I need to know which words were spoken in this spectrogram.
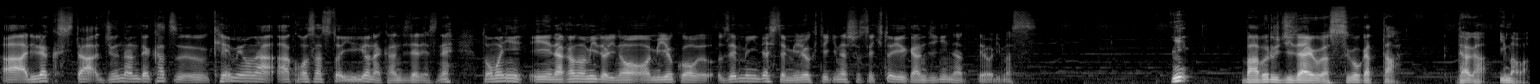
あリラックスした柔軟でかつ軽妙な考察というような感じでですね共に中野緑の魅力を前面に出して魅力的な書籍という感じになっております。2バブル時代はすごかった。だが今は。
